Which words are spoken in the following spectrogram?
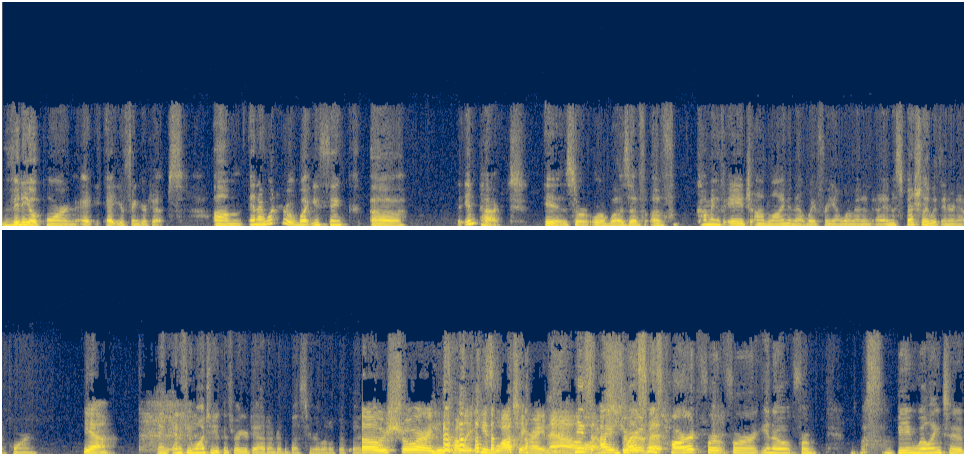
video porn at, at your fingertips um, and i wonder what you think uh, the impact is or, or was of, of coming of age online in that way for young women and, and especially with internet porn yeah and and if you want to, you can throw your dad under the bus here a little bit. But oh, sure, he's probably he's watching right now. He's I'm I sure bless his heart for for you know for being willing to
